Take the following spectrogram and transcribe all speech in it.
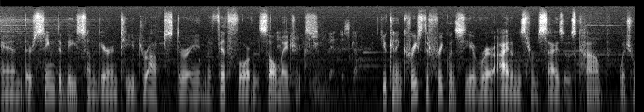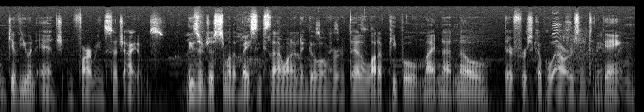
and there seem to be some guaranteed drops during the fifth floor of the Soul Matrix. You can increase the frequency of rare items from Saizo's comp, which will give you an edge in farming such items. These are just some of the basics that I wanted to go over that a lot of people might not know their first couple hours into the game.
